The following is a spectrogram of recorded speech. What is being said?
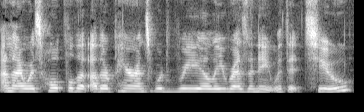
and I was hopeful that other parents would really resonate with it too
